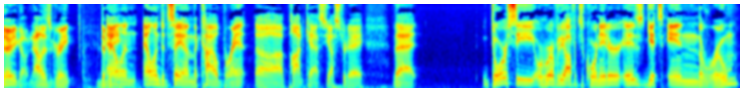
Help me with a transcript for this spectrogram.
there you go. Now there's a great debate. Allen Allen did say on the Kyle Brandt uh, podcast yesterday that Dorsey or whoever the offensive coordinator is gets in the room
